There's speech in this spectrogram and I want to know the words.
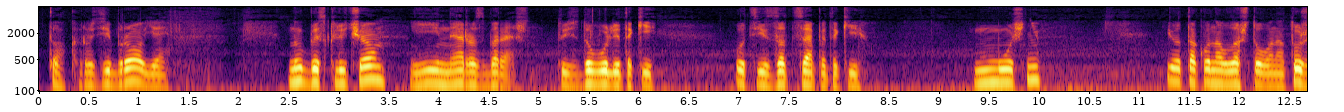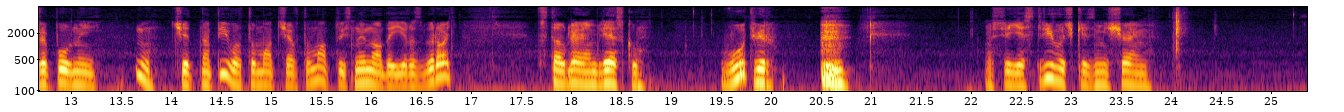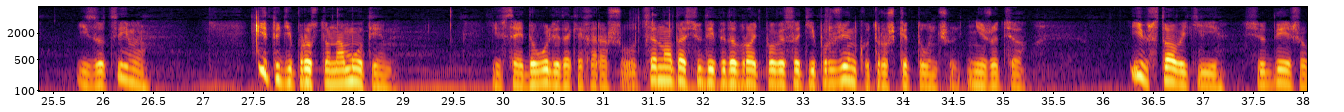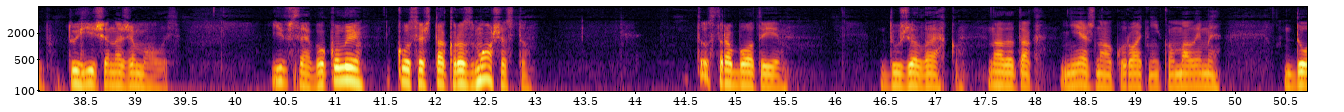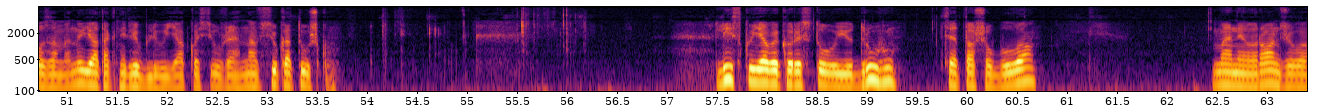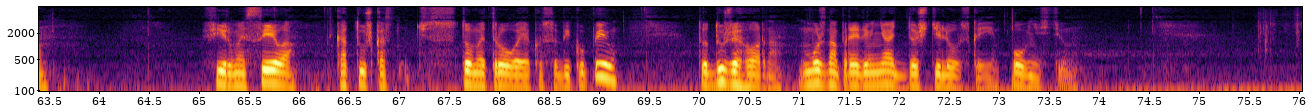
Так, розібрав я. Ну, без ключа її не розбереш. Тобто доволі такі оці зацепи такі мощні. І отак вона влаштована. Теж повний, ну, чи напівавтомат, чи автомат, тобто не треба її розбирати. Вставляємо леску в отвір. Ось є стрілочки, зміщаємо із оцими. І тоді просто намотуємо. І все, і доволі таки хорошо. Це треба сюди підібрати по висоті пружинку, трошки тоншу, ніж оця. І вставити її сюди, щоб тугіше нажималось. І все. Бо коли косиш так розмашисто, то сработає дуже легко. Треба так ніжно, акуратненько, малими дозами. Ну я так не люблю, якось уже на всю катушку. Ліску я використовую другу. Це та, що була. У мене оранжева фірми Сила. Катушка 100 метрова, яку собі купив, то дуже гарна. Можна прирівняти до штільовської повністю.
